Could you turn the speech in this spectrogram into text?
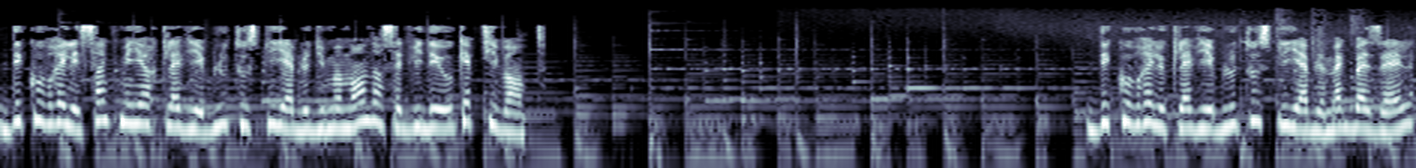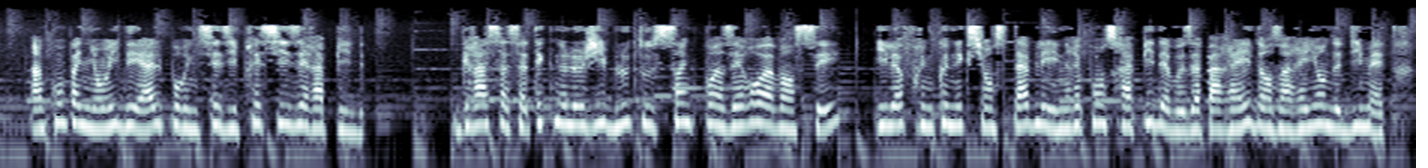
Découvrez les 5 meilleurs claviers Bluetooth pliables du moment dans cette vidéo captivante. Découvrez le clavier Bluetooth pliable MacBazel, un compagnon idéal pour une saisie précise et rapide. Grâce à sa technologie Bluetooth 5.0 avancée, il offre une connexion stable et une réponse rapide à vos appareils dans un rayon de 10 mètres.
